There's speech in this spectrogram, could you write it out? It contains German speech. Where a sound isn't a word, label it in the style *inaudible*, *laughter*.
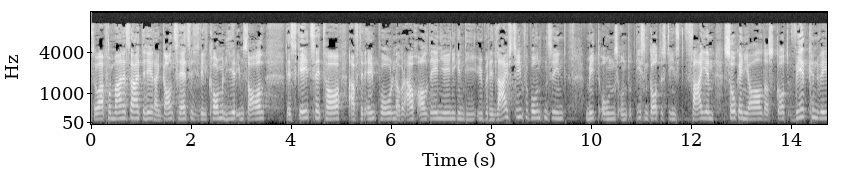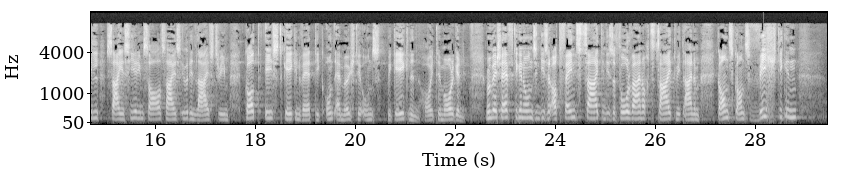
So auch von meiner Seite her ein ganz herzliches Willkommen hier im Saal des GZH auf den Emporen, aber auch all denjenigen, die über den Livestream verbunden sind mit uns und diesen Gottesdienst feiern. So genial, dass Gott wirken will, sei es hier im Saal, sei es über den Livestream. Gott ist gegenwärtig und er möchte uns begegnen heute Morgen. Wir beschäftigen uns in dieser Adventszeit, in dieser Vorweihnachtszeit mit einem ganz, ganz wichtigen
